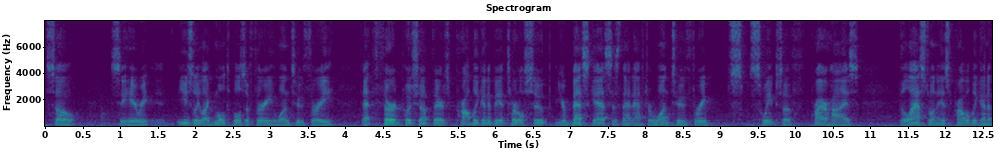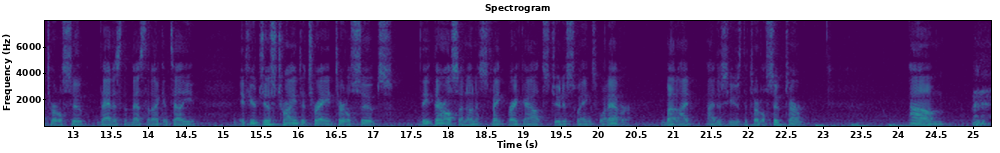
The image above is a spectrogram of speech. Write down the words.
So See here, we usually like multiples of three, one, two, three. That third push up there is probably going to be a turtle soup. Your best guess is that after one, two, three sweeps of prior highs, the last one is probably going to turtle soup. That is the best that I can tell you. If you're just trying to trade turtle soups, they're also known as fake breakouts, Judas swings, whatever. But I, I just use the turtle soup term. Um,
